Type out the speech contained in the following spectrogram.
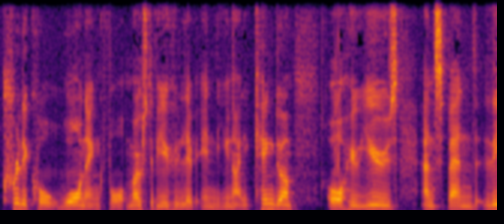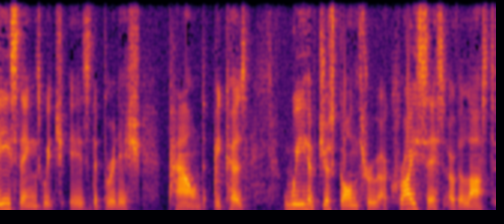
critical warning for most of you who live in the United Kingdom or who use and spend these things, which is the British pound, because we have just gone through a crisis over the last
